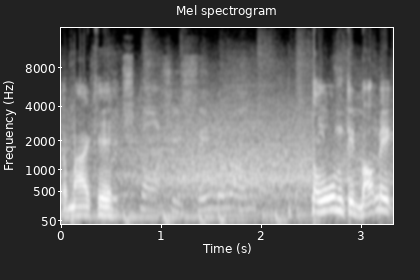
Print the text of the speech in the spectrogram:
กลับมาอีกที Good start. He's seen the run. ตูมติดบล็อกอีก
